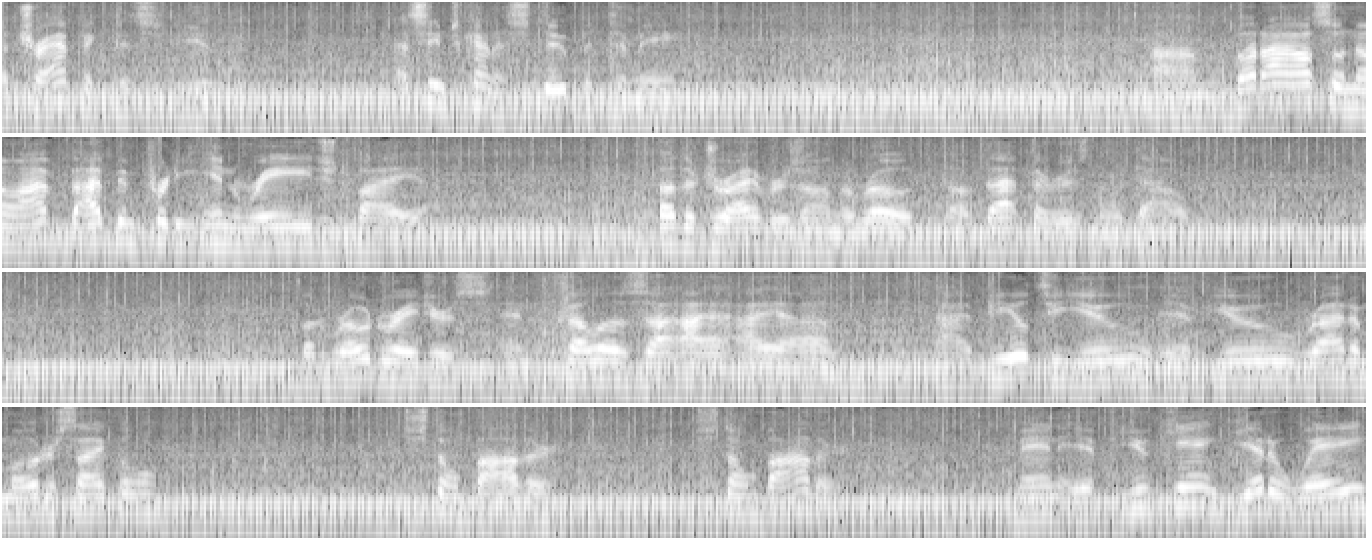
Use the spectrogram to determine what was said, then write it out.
a traffic dispute. That seems kind of stupid to me. Um, but I also know I've, I've been pretty enraged by other drivers on the road. Of that, there is no doubt. But road ragers and fellas, I, I, uh, I appeal to you. If you ride a motorcycle, just don't bother. Just don't bother. Man, if you can't get away,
